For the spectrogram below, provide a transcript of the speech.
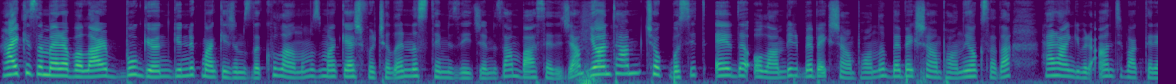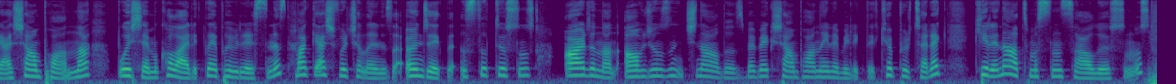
Herkese merhabalar. Bugün günlük makyajımızda kullandığımız makyaj fırçaları nasıl temizleyeceğimizden bahsedeceğim. Yöntem çok basit. Evde olan bir bebek şampuanı, bebek şampuanı yoksa da herhangi bir antibakteriyel şampuanla bu işlemi kolaylıkla yapabilirsiniz. Makyaj fırçalarınızı öncelikle ıslatıyorsunuz. Ardından avucunuzun içine aldığınız bebek şampuanı ile birlikte köpürterek kirini atmasını sağlıyorsunuz.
